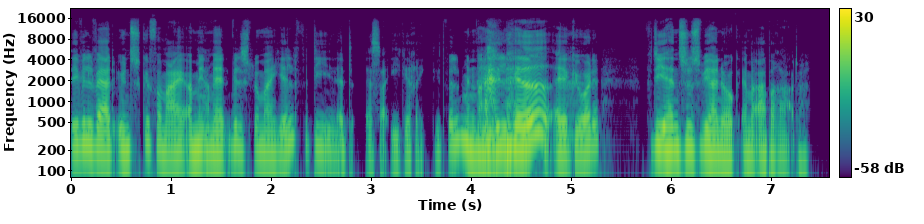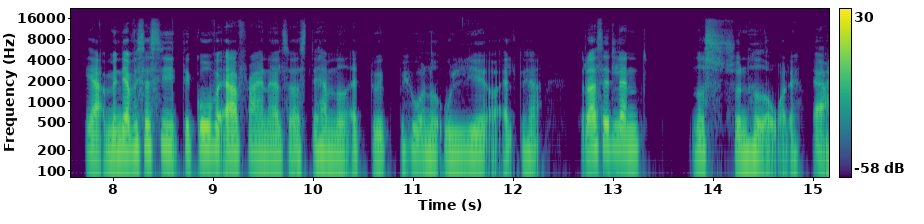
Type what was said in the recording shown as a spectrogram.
det ville være et ønske for mig, og min Ja. mand ville slå mig ihjel, fordi, Mm. at, altså ikke rigtigt vel, men han ville have, at jeg gjorde det, fordi han synes, vi har nok af apparater. Ja, men jeg vil så sige, det gode ved airfryeren er altså også det her med, at du ikke behøver noget olie og alt det her. Så der er også et eller andet noget sundhed over det. Ja.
